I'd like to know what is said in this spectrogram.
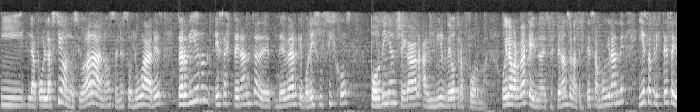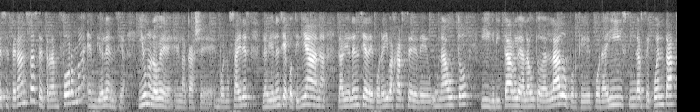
y la población, los ciudadanos en esos lugares, perdieron esa esperanza de, ver que por ahí sus hijos podían llegar a vivir de otra forma. Hoy la verdad que hay una desesperanza, una tristeza muy grande y esa tristeza y desesperanza se transforma en violencia y uno lo ve en la calle en Buenos Aires, la violencia cotidiana, la violencia de por ahí bajarse de un auto y gritarle al auto de al lado porque por ahí sin darse cuenta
